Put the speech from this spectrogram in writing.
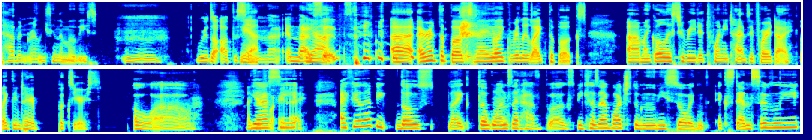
haven't really seen the movies. Mm, we're the opposite Yeah. in that in that Yeah. sense. uh, I read the books and I like really like the books. Uh, my goal is to read it twenty times before I die, like the entire book series. oh wow. Like Yeah, before I see, die. I feel that be- those like the ones that have books because I've watched the movie so ex- extensively.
